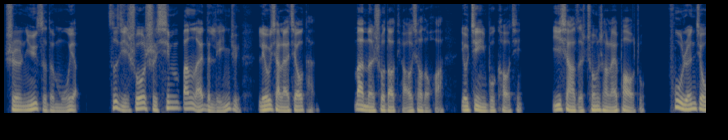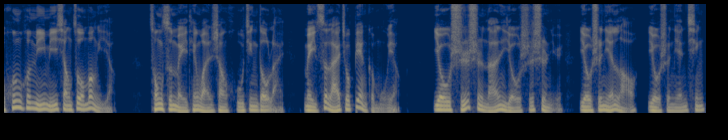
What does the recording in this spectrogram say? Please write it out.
是女子的模样，自己说是新搬来的邻居留下来交谈。慢慢说到调笑的话，又进一步靠近，一下子冲上来抱住妇人，就昏昏迷迷，像做梦一样。从此每天晚上胡金都来，每次来就变个模样。有时是男，有时是女，有时年老，有时年轻，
